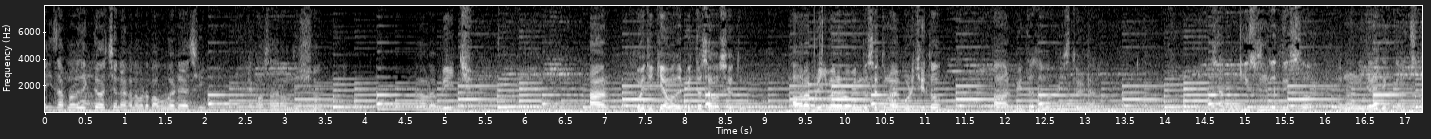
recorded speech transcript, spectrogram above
গাইজ আপনারা দেখতে পাচ্ছেন এখন আমরা বাবুঘাটে আছি। এক অসাধারণ দৃশ্য। হাওড়া ব্রিজ আর ওইদিকে আমাদের বিদ্যাসাগর সেতু। হাওড়া ব্রিজ মানে রবীন্দ্র সেতু নামে পরিচিত আর বিদ্যাসাগর ব্রিজ তো এটা। আচ্ছা, কি সুন্দর দৃশ্য আপনারা নিজেরাই দেখতে পাচ্ছেন।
